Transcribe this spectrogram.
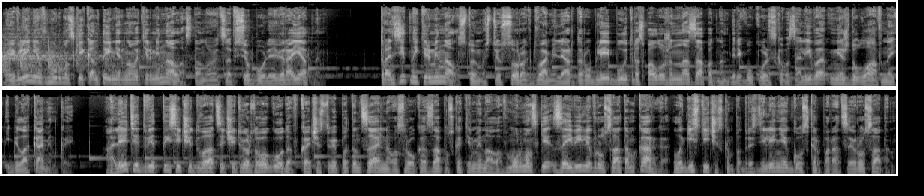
Появление в Мурманске контейнерного терминала становится все более вероятным. Транзитный терминал стоимостью 42 миллиарда рублей будет расположен на западном берегу Кольского залива между Лавной и Белокаменкой. О лете 2024 года в качестве потенциального срока запуска терминала в Мурманске заявили в Русатом Карго, логистическом подразделении госкорпорации Росатом.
